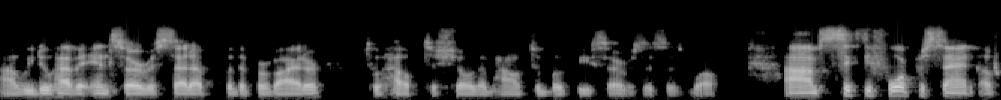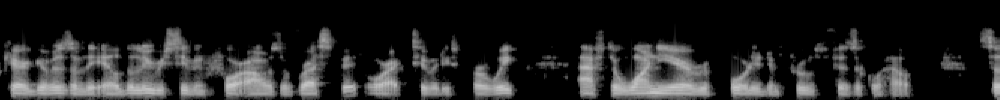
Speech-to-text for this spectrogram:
Uh, we do have an in-service set up with the provider to help to show them how to book these services as well. 64% um, of caregivers of the elderly receiving four hours of respite or activities per week after one year reported improved physical health. So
